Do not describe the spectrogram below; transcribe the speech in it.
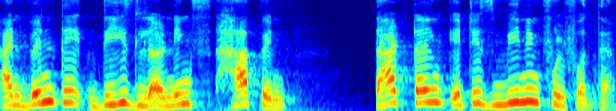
and when they, these learnings happen, that time it is meaningful for them.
